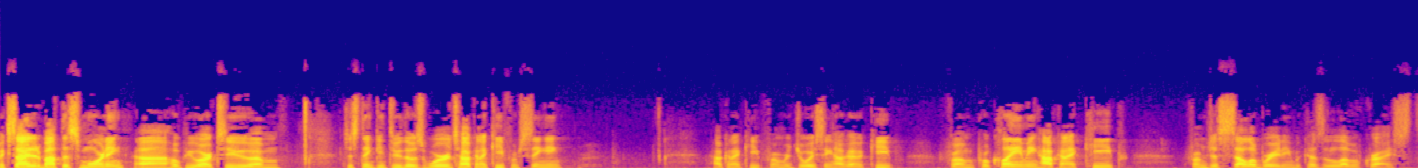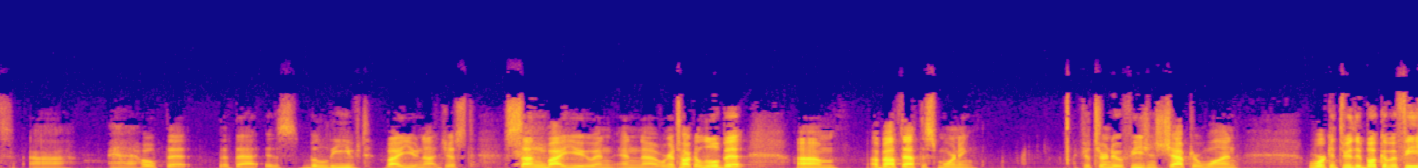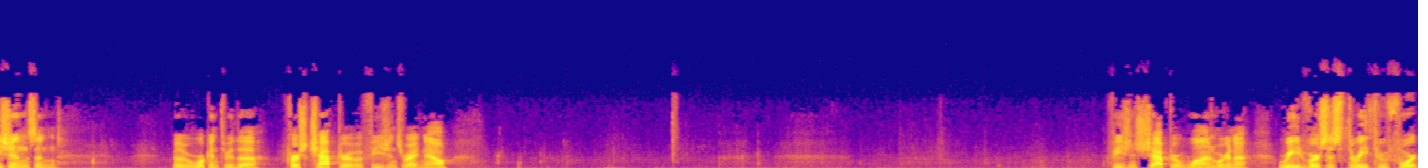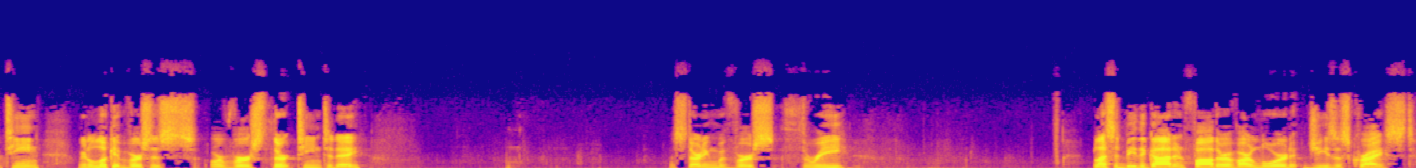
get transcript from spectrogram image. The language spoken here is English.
I'm excited about this morning. I uh, hope you are too. Um, just thinking through those words. How can I keep from singing? How can I keep from rejoicing? How can I keep from proclaiming? How can I keep from just celebrating because of the love of Christ? Uh, man, I hope that, that that is believed by you, not just sung by you. And, and uh, we're going to talk a little bit um, about that this morning. If you'll turn to Ephesians chapter 1, we're working through the book of Ephesians, and really we're working through the first chapter of Ephesians right now. Ephesians chapter 1. We're going to read verses 3 through 14. We're going to look at verses or verse 13 today. Starting with verse 3. Blessed be the God and Father of our Lord Jesus Christ,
